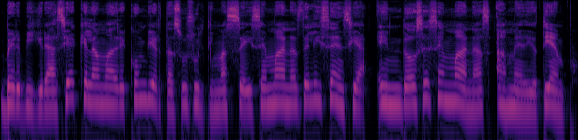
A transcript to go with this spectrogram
verbigracia que la madre convierta sus últimas seis semanas de licencia en 12 semanas a medio tiempo.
